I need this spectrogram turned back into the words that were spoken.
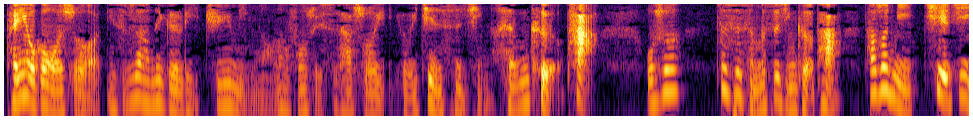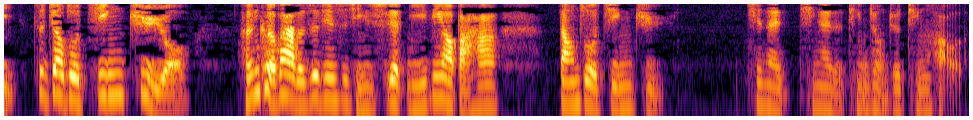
朋友跟我说，你知不知道那个李居明哦，那个风水师他说有一件事情很可怕。我说这是什么事情可怕？他说你切记，这叫做金句哦，很可怕的这件事情是你一定要把它当做金句。现在亲爱的听众就听好了。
